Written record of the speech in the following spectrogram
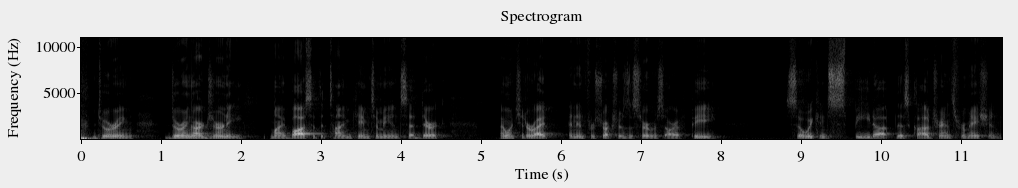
during, during our journey, my boss at the time came to me and said, Derek, I want you to write an infrastructure as a service RFP so we can speed up this cloud transformation.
